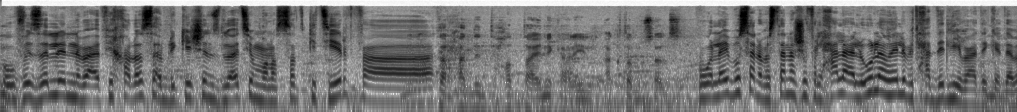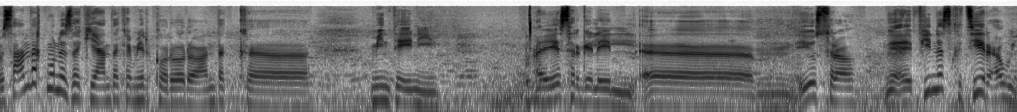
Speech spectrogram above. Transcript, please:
وفي ظل إن بقى في خلاص applications دلوقتي ومنصات كتير ف مين أكتر حد أنت حاطة عينك عليه أكتر مسلسل؟ والله بص أنا بستنى أشوف الحلقة الأولى وهي اللي بتحدد لي بعد كده. بس عندك منى زكي عندك أمير كرارة عندك آه، مين تاني؟ ياسر جلال آه، يسرا يعني في ناس كتير قوي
